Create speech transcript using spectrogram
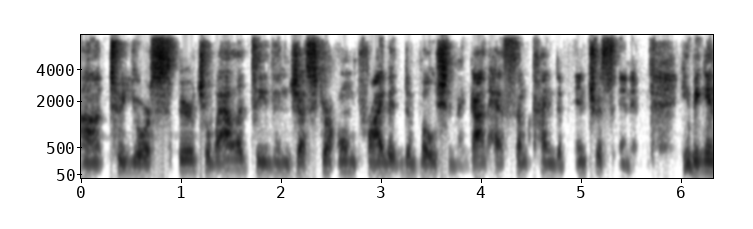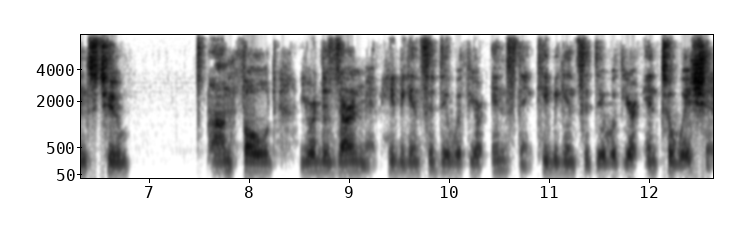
uh, to your spirituality than just your own private devotion, that God has some kind of interest in it. He begins to unfold your discernment. He begins to deal with your instinct. He begins to deal with your intuition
